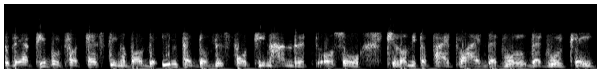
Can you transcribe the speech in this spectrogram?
there are people protesting about the impact of this 1400 or so kilometer pipeline that will that will take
